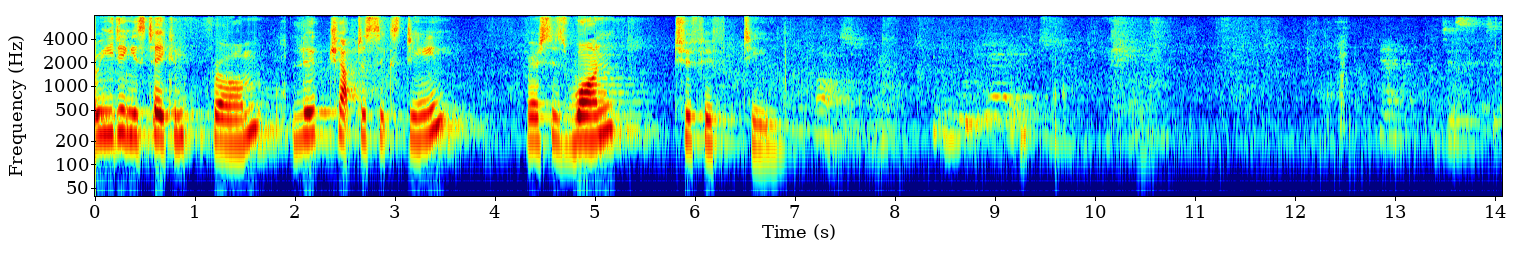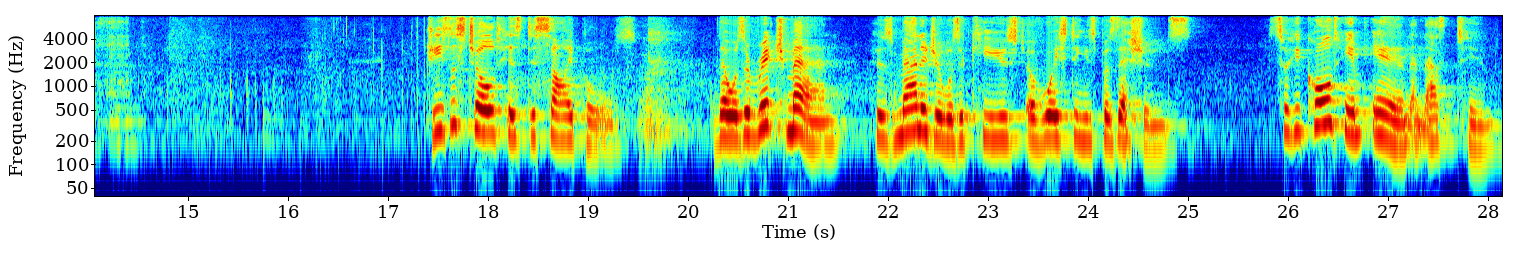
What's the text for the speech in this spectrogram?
reading is taken from Luke chapter 16, verses 1 to 15. Jesus told his disciples there was a rich man whose manager was accused of wasting his possessions. So he called him in and asked him,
